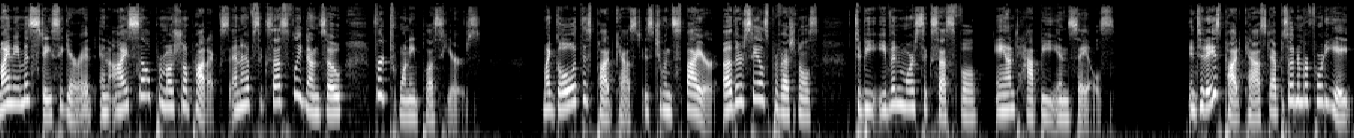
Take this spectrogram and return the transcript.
My name is Stacy Garrett, and I sell promotional products and have successfully done so for 20 plus years. My goal with this podcast is to inspire other sales professionals to be even more successful and happy in sales. In today's podcast, episode number 48,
